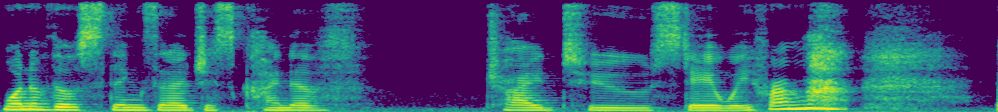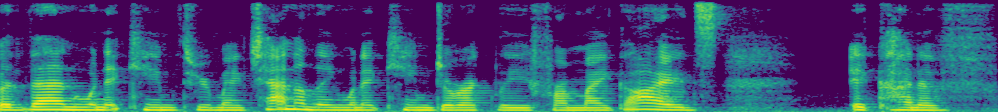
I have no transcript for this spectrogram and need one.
one of those things that I just kind of tried to stay away from. but then when it came through my channeling, when it came directly from my guides, it kind of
